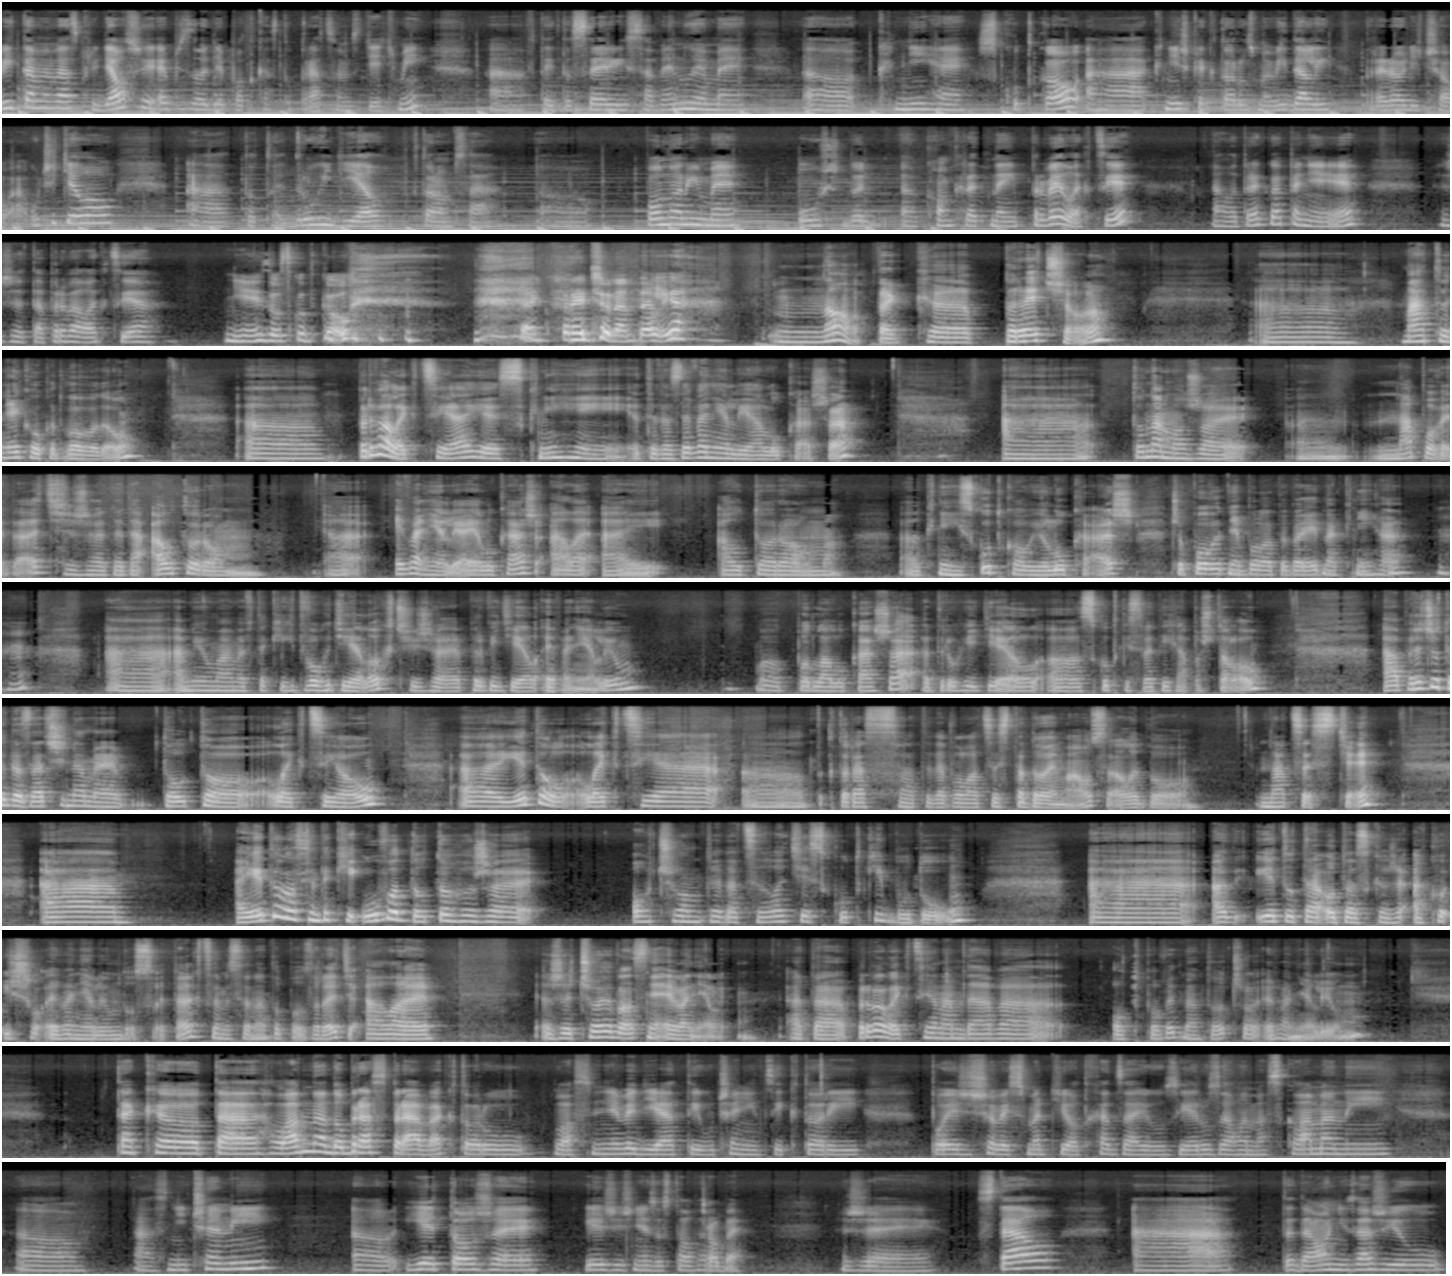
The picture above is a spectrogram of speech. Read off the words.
Vítame vás pri ďalšej epizóde podcastu Pracujem s deťmi a v tejto sérii sa venujeme uh, knihe skutkov a knižke, ktorú sme vydali pre rodičov a učiteľov a toto je druhý diel, v ktorom sa uh, ponoríme už do uh, konkrétnej prvej lekcie, ale prekvapenie je, že tá prvá lekcia nie je zo skutkov. tak prečo, Natália? No, tak Prečo? Uh, má to niekoľko dôvodov. Uh, prvá lekcia je z knihy, teda z Evangelia Lukáša. A to nám môže uh, napovedať, že teda autorom uh, Evangelia je Lukáš, ale aj autorom uh, knihy Skutkov je Lukáš, čo pôvodne bola teda jedna kniha. Uh-huh a, a my ju máme v takých dvoch dieloch, čiže prvý diel Evangelium podľa Lukáša a druhý diel Skutky svätých apoštolov. A prečo teda začíname touto lekciou? Uh, je to lekcia, uh, ktorá sa teda volá Cesta do Emaus alebo Na ceste. A, a je to vlastne taký úvod do toho, že o čom teda celé tie skutky budú a, a je to tá otázka, že ako išlo evanelium do sveta, chceme sa na to pozrieť, ale že čo je vlastne evanelium. A tá prvá lekcia nám dáva odpoveď na to, čo je evanelium. Tak e, tá hlavná dobrá správa, ktorú vlastne nevedia tí učeníci, ktorí po Ježišovej smrti odchádzajú z Jeruzalema sklamaní uh, a zničení, uh, je to, že Ježiš nezostal v hrobe. Že stal a teda oni zažijú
